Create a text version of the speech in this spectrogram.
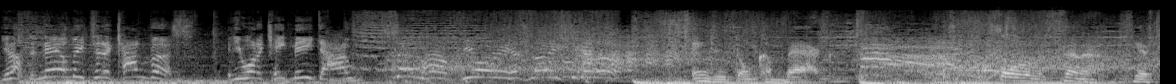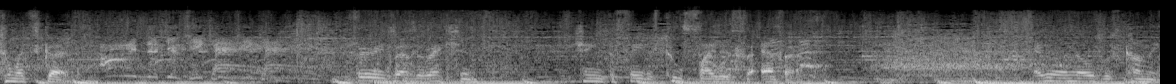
You'll have to nail me to the canvas if you want to keep me down. Somehow Fury has managed to get up. Angels don't come back. Soul of a sinner. He has too much guts. I'm the Gypsy King. Fury's resurrection changed the fate of two fighters forever. Everyone knows what's coming,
